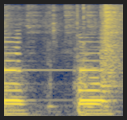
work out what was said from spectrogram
Thank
